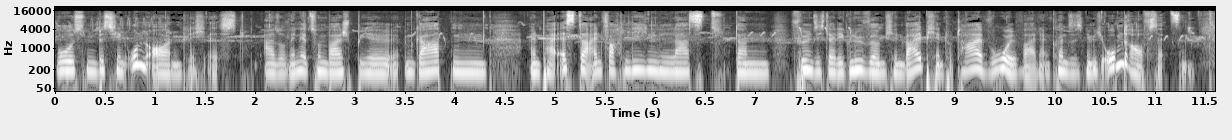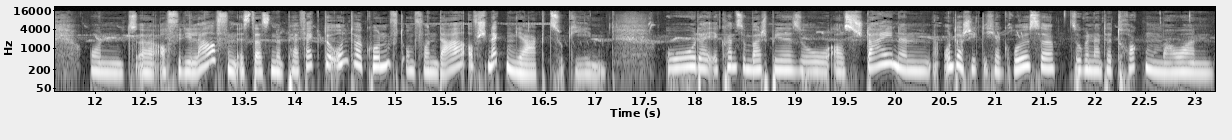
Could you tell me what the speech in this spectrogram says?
wo es ein bisschen unordentlich ist. Also wenn ihr zum Beispiel im Garten ein paar Äste einfach liegen lasst, dann fühlen sich da die Glühwürmchen Weibchen total wohl, weil dann können sie sich nämlich oben drauf setzen. Und äh, auch für die Larven ist das eine perfekte Unterkunft, um von da auf Schneckenjagd zu gehen. Oder ihr könnt zum Beispiel so aus Steinen unterschiedlicher Größe sogenannte Trockenmauern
